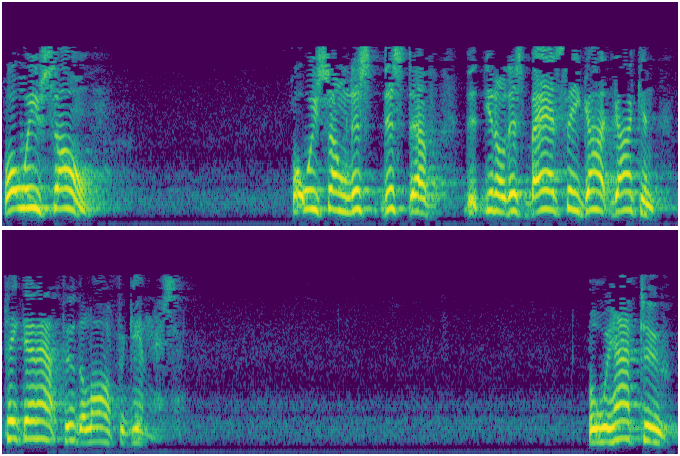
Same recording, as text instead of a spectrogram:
what we've sown, what we've sown, this, this stuff, you know, this bad seed, God, God can take that out through the law of forgiveness. But we have to,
